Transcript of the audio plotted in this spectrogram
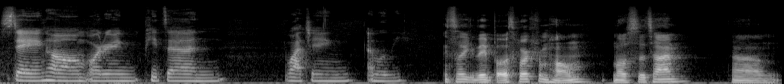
staying home, ordering pizza and watching a movie. It's like they both work from home most of the time. Um,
